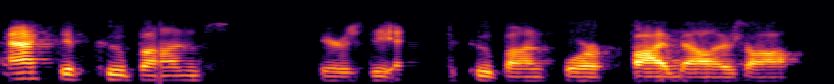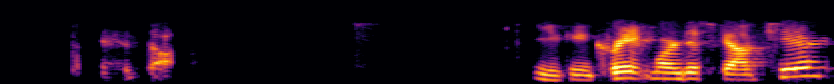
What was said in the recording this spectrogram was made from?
active coupons. Here's the active coupon for $5 off. You can create more discounts here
